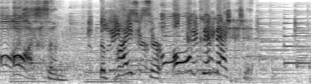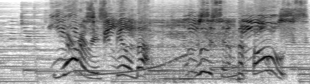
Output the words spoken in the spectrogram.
Awesome! The pipes are all connected. Water is filled up. Loosen the hose.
